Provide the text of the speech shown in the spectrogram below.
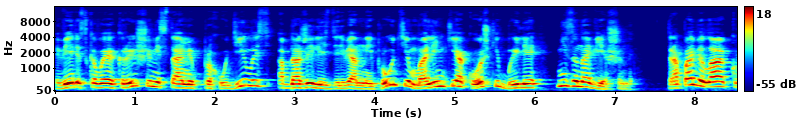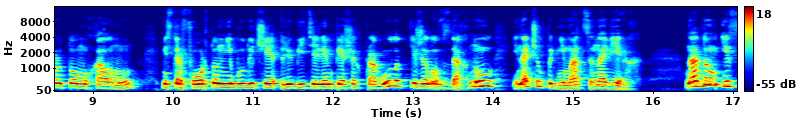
Вересковая крыша местами прохудилась, обнажились деревянные прутья, маленькие окошки были не занавешены. Тропа вела к крутому холму. Мистер Фортун, не будучи любителем пеших прогулок, тяжело вздохнул и начал подниматься наверх. На одном из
